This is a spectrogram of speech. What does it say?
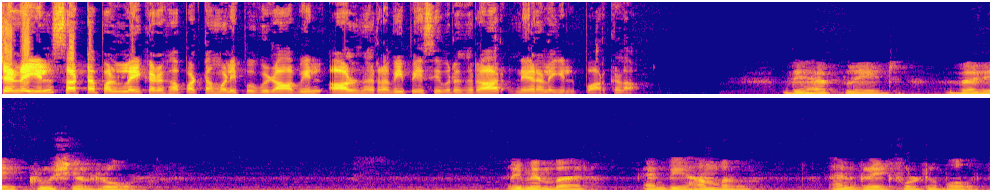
சென்னையில் சட்ட பல்கலைக்கழக பட்டமளிப்பு விழாவில் ஆளுநர் ரவி பேசி வருகிறார் நேரலையில் பார்க்கலாம் they have played very crucial role. Remember and be humble and grateful to both.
